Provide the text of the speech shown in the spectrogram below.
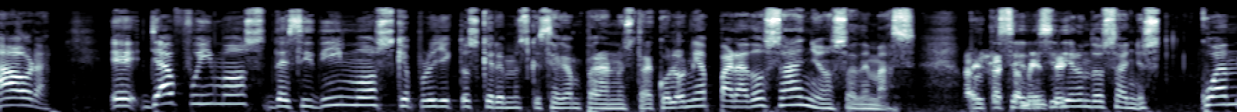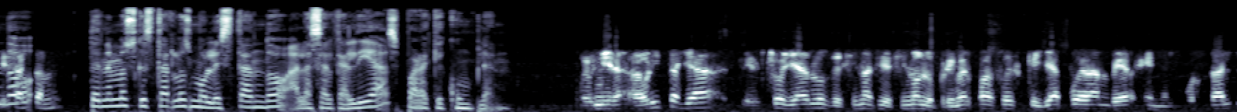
Ahora, eh, ya fuimos, decidimos qué proyectos queremos que se hagan para nuestra colonia para dos años, además, Ah, porque se decidieron dos años. ¿Cuándo tenemos que estarlos molestando a las alcaldías para que cumplan? Pues mira, ahorita ya, de hecho ya los vecinas y vecinos, lo primer paso es que ya puedan ver en el portal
